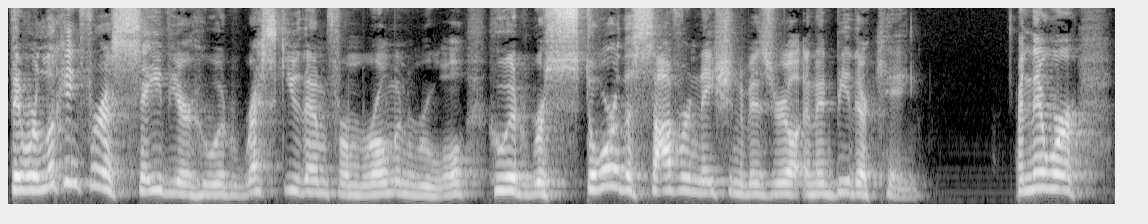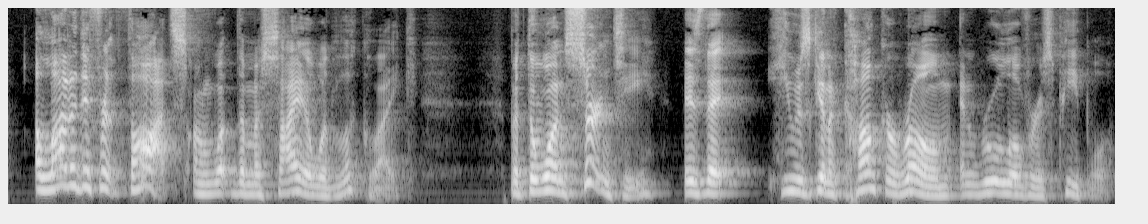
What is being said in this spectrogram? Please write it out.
They were looking for a Savior who would rescue them from Roman rule, who would restore the sovereign nation of Israel and then be their king. And there were a lot of different thoughts on what the Messiah would look like. But the one certainty is that he was going to conquer Rome and rule over his people.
